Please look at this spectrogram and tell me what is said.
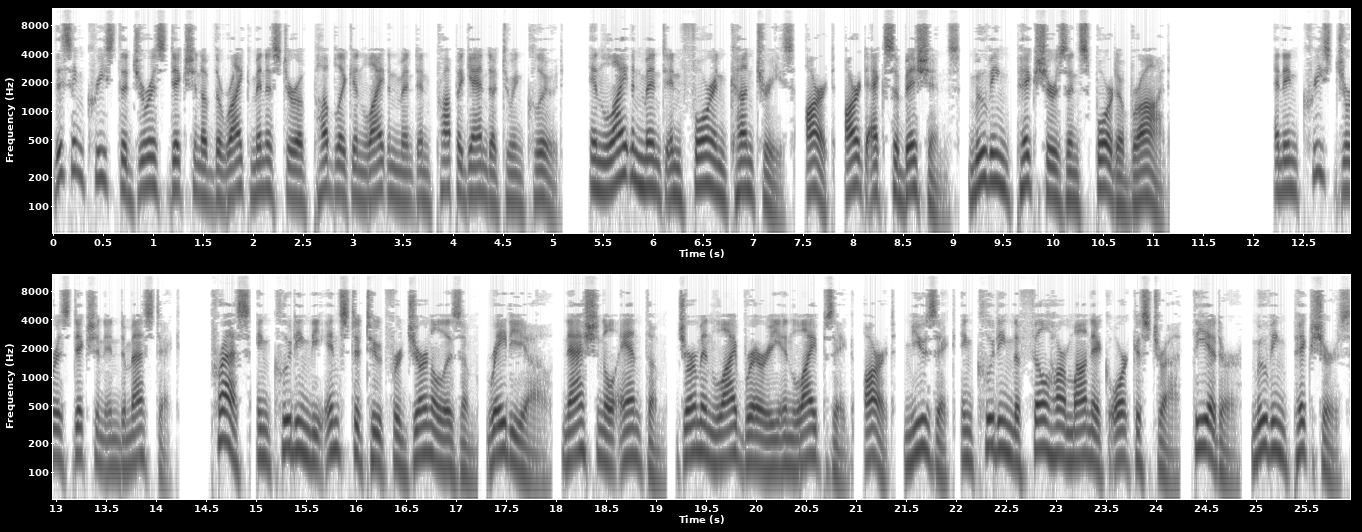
This increased the jurisdiction of the Reich Minister of Public Enlightenment and Propaganda to include Enlightenment in foreign countries, art, art exhibitions, moving pictures and sport abroad, and increased jurisdiction in domestic press including the Institute for Journalism, Radio, National Anthem, German Library in Leipzig, art, music including the Philharmonic Orchestra, theater, moving pictures,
